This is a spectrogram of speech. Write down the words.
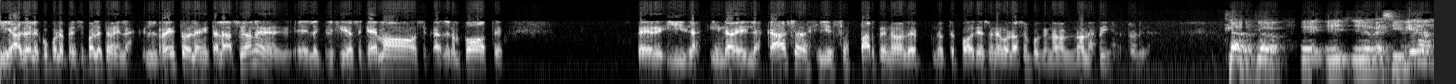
y allá el cúpula principal está bien. El resto de las instalaciones, electricidad se quemó, se cayeron postes, pero, y, las, y, las casas y esas partes no, no te podría hacer una evaluación porque no, no las vi en realidad. Claro, claro. Eh, eh, eh ¿Recibieron,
